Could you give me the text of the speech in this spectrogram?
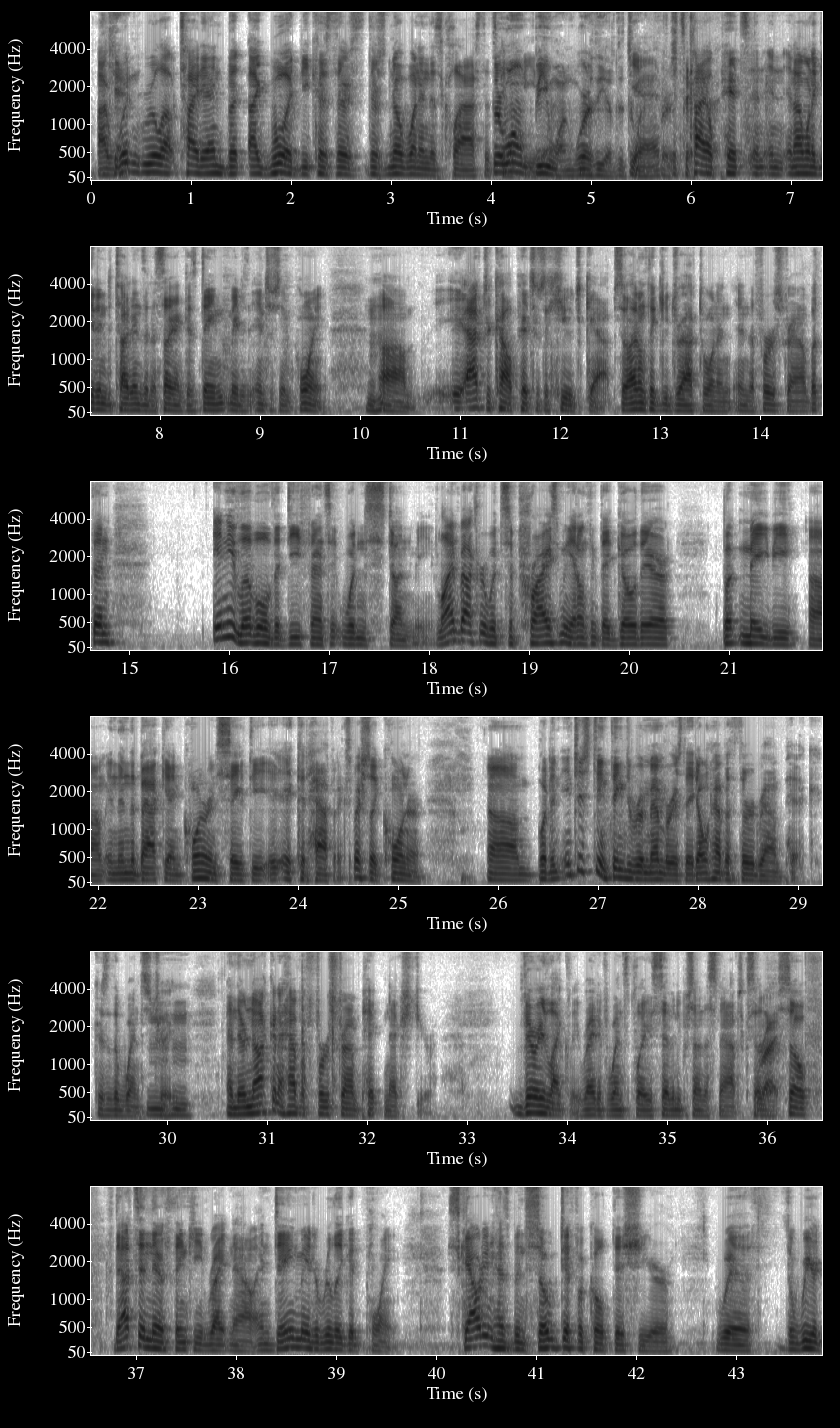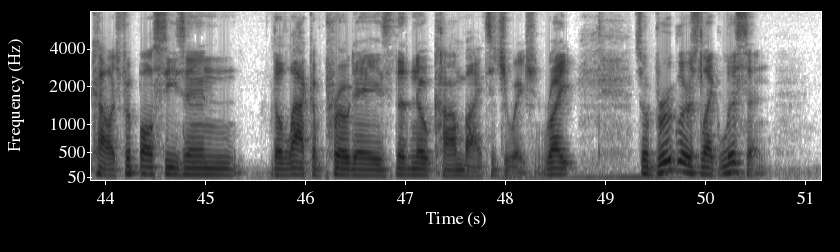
I wouldn't rule out tight end, but I would because there's there's no one in this class that there won't be, be one worthy of the 21st yeah, it's, it's Kyle Pitts, and, and, and I want to get into tight ends in a second because Dane made an interesting point. Mm-hmm. Um, after Kyle Pitts, there's a huge gap, so I don't think you draft one in, in the first round. But then any level of the defense, it wouldn't stun me. Linebacker would surprise me. I don't think they'd go there, but maybe. Um, and then the back end, corner and safety, it, it could happen, especially corner. Um, but an interesting thing to remember is they don't have a third round pick because of the Wentz trade, mm-hmm. and they're not going to have a first round pick next year. Very likely, right? If Wentz plays seventy percent of the snaps, etc. Right. So that's in their thinking right now. And Dane made a really good point. Scouting has been so difficult this year with the weird college football season, the lack of pro days, the no combine situation, right? So Brugler's like, listen,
